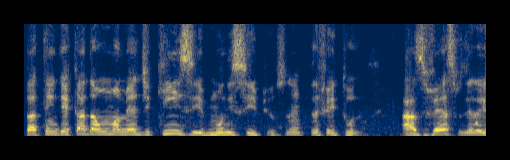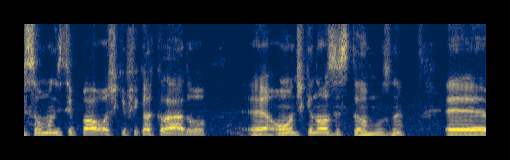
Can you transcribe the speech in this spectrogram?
para atender cada uma média de 15 municípios, né, prefeitura. Às vésperas de eleição municipal, acho que fica claro é, onde que nós estamos. Né? É,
